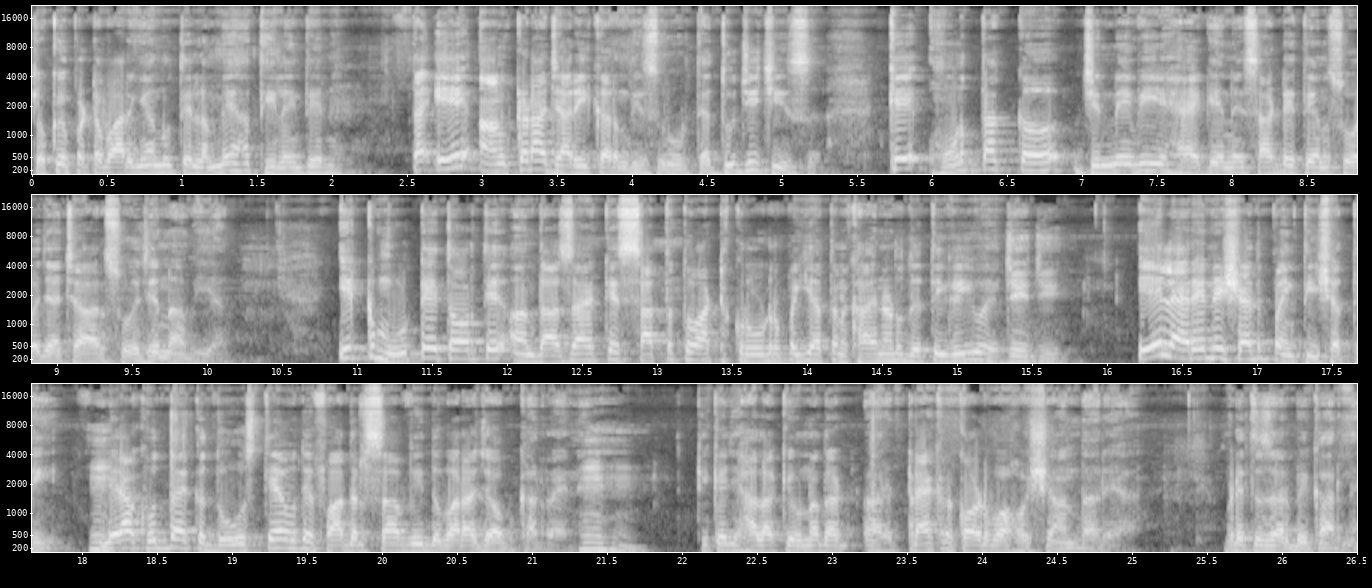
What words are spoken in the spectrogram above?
ਕਿਉਂਕਿ ਪਟਵਾਰੀਆਂ ਨੂੰ ਤੇ ਲੰਮੇ ਹੱਥੀ ਲੈਂਦੇ ਨੇ। ਤਾਂ ਇਹ ਅੰਕੜਾ ਜਾਰੀ ਕਰਨ ਦੀ ਜ਼ਰੂਰਤ ਹੈ। ਦੂਜੀ ਚੀਜ਼ ਕਿ ਹੁਣ ਤੱਕ ਜਿੰਨੇ ਵੀ ਹੈਗੇ ਨੇ 350 ਜਾਂ 400 ਜਿੰਨਾ ਵੀ ਆ ਇੱਕ ਮੋٹے ਤੌਰ ਤੇ ਅੰਦਾਜ਼ਾ ਹੈ ਕਿ 7 ਤੋਂ 8 ਕਰੋੜ ਰੁਪਈਆ ਤਨਖਾਹ ਇਹਨਾਂ ਨੂੰ ਦਿੱਤੀ ਗਈ ਹੋਏ। ਜੀ ਜੀ। ਇਹ ਲੈ ਰਹੇ ਨੇ ਸ਼ਾਇਦ 35 36 ਮੇਰਾ ਖੁਦ ਦਾ ਇੱਕ ਦੋਸਤ ਹੈ ਉਹਦੇ ਫਾਦਰ ਸਾਹਿਬ ਵੀ ਦੁਬਾਰਾ ਜੌਬ ਕਰ ਰਹੇ ਨੇ। ਹੂੰ ਹੂੰ। ਠੀਕ ਹੈ ਜੀ ਹਾਲਾਂਕਿ ਉਹਨਾਂ ਦਾ ਟਰੈਕ ਰਿਕਾਰਡ ਬਹੁਤ ਸ਼ਾਨਦਾਰ ਆ। ਬੜੇ ਤਜਰਬੇਕਾਰ ਨੇ।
